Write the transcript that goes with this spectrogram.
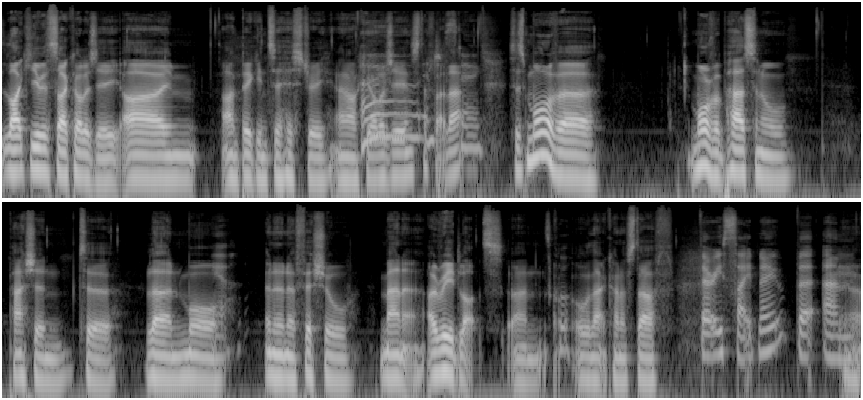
like you with psychology, I'm I'm big into history and archaeology Oh, and stuff like that. So it's more of a more of a personal passion to learn more Yeah, in an official manner. I read lots and cool. all that kind of stuff. very side note, but um, Yeah.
